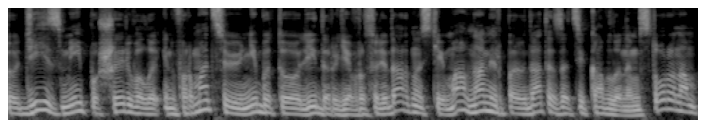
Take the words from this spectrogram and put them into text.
Тоді змі поширювали інформацію, нібито лідер Євросолідарності мав намір передати зацікавленим сторонам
